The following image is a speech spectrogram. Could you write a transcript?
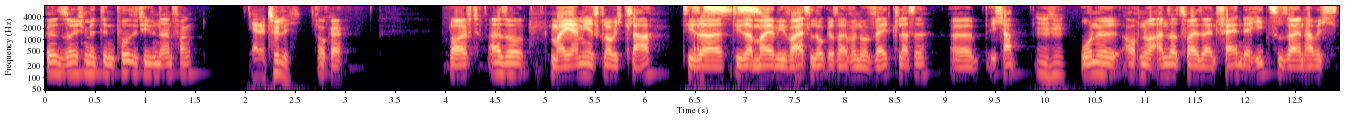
Soll ich mit den positiven anfangen? Ja, natürlich. Okay. Läuft. Also, Miami ist, glaube ich, klar. Dieser, dieser Miami Vice Look ist einfach nur Weltklasse. Äh, ich habe, mhm. ohne auch nur ansatzweise ein Fan der Heat zu sein, habe ich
